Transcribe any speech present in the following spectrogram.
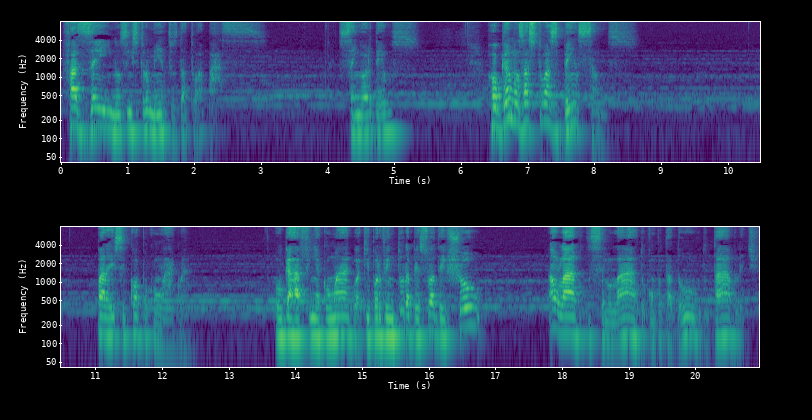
Fazei-nos instrumentos da tua paz. Senhor Deus, rogamos as tuas bênçãos para esse copo com água, ou garrafinha com água que porventura a pessoa deixou ao lado do celular, do computador, do tablet.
